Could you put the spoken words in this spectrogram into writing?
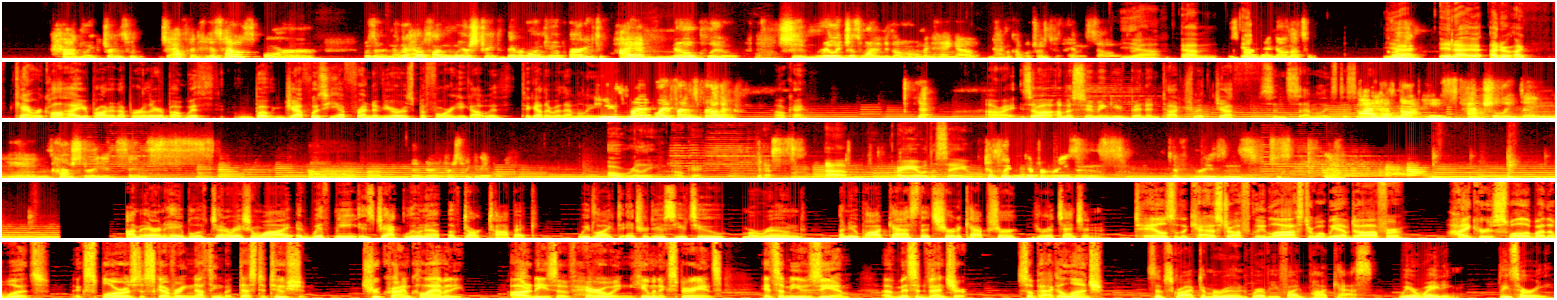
had like drinks with Jeff at his house, or was there another house on Weir Street that they were going to a party to? I have no clue. Wow. She really just wanted to go home and hang out and have a couple drinks with him. So Yeah. Um, as far it- as I know, that's yeah. ahead. And I, I don't, I can't recall how you brought it up earlier, but with, but Jeff, was he a friend of yours before he got with, together with Emily? he's my boyfriend's brother. Okay. Yeah. All right. So I'm I'm assuming you've been in touch with Jeff since Emily's decision. I have not. He's actually been incarcerated since um, the very first week of April. Oh, really? Okay. Yes. Um, are you able to say? Completely different reasons. Different reasons. Just, yeah. I'm Aaron Habel of Generation Why, and with me is Jack Luna of Dark Topic. We'd like to introduce you to Marooned, a new podcast that's sure to capture your attention. Tales of the catastrophically lost are what we have to offer. Hikers swallowed by the woods. Explorers discovering nothing but destitution. True crime calamity. Oddities of harrowing human experience. It's a museum of misadventure. So pack a lunch. Subscribe to Marooned wherever you find podcasts. We are waiting. Please hurry.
